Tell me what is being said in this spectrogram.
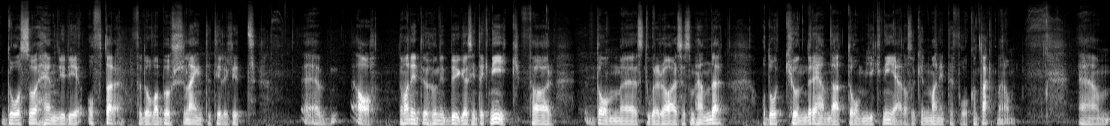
då så hände ju det oftare. För då var börserna inte tillräckligt, Eh, ja, de hade inte hunnit bygga sin teknik för de eh, stora rörelser som hände. Och då kunde det hända att de gick ner och så kunde man inte få kontakt med dem. Ehm,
